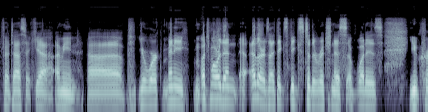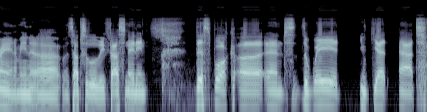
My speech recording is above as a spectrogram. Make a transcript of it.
Fantastic. Yeah. I mean, uh, your work, many, much more than others, I think speaks to the richness of what is Ukraine. I mean, uh, it's absolutely fascinating. This book uh, and the way it, you get at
